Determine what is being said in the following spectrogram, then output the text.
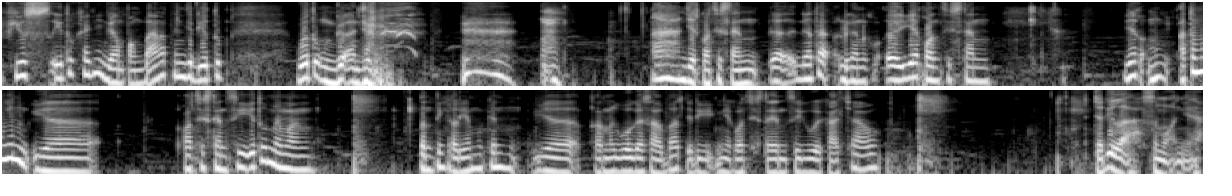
views itu kayaknya gampang banget kan jadi YouTube. Gue tuh enggak anjir ah, anjir konsisten. Uh, ternyata dengan uh, ya konsisten. Ya atau mungkin ya konsistensi itu memang penting kali ya mungkin. Ya karena gue gak sabar jadi ini konsistensi gue kacau. Jadilah semuanya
